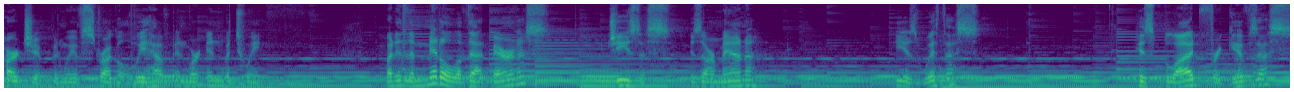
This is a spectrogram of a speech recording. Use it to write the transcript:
hardship and we have struggle. We have, and we're in between. But in the middle of that barrenness, Jesus is our manna. He is with us. His blood forgives us.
